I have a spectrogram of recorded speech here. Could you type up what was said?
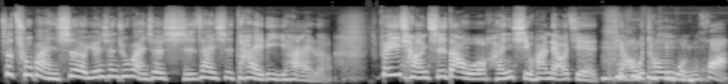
这出版社原神出版社实在是太厉害了，非常知道我很喜欢了解调通文化，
